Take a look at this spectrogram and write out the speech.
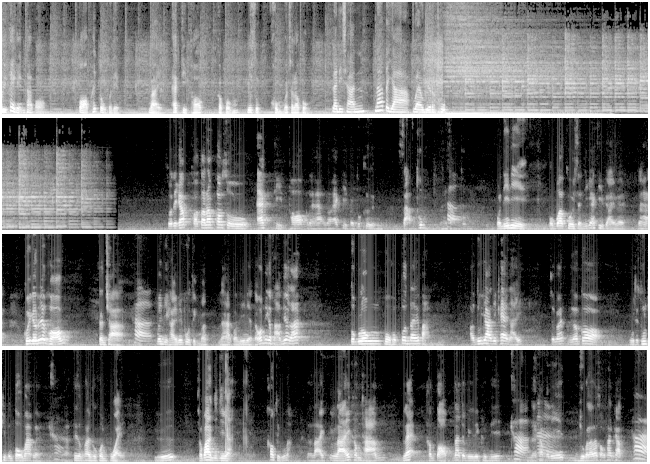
คุยให้เห็นทางออก ตอบให้ตรงประเด็น ใน Active Talk กับผมวิสุทธ์คมวัชรพงศ์และดิฉัน นาตยา แวววีรคุปต์สวัสดีครับ ขอต้อนรับเข้าสู่ Active Talk นะฮะ เรา Active กันทุกคืนสามทุ่มนะฮะค่ะสามทุ่ม วันนี้นี่ผมว่าคุยเสร็จยิ่ง Active ใหญ่เลยนะฮะ คุยกันเรื่องของ กัญชา ค่ะไม่มีใครไม่พูดถึงมั้งนะฮะตอนนี้เนี่ย แต่ว่ามีคำถามเยอะนะ ตกลงปลูกหกต้นได้หรือเปล่าอนุญาตได้แค่ไหน ใช่ไหมแล้วก็อูแต่ธุรกิจมันโตมากเลย ค่ะนะที่สำคัญคือคนป่วย หรือชาวบ้านจริงๆอะเข้าถึงหรือเปล่าหลายหลายคำถามและคำตอบน่าจะมีในคืนนี้ค่ะนะครับอ่าวันนี้อยู่กับเราแล้วสองท่านครับ ค่ะ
